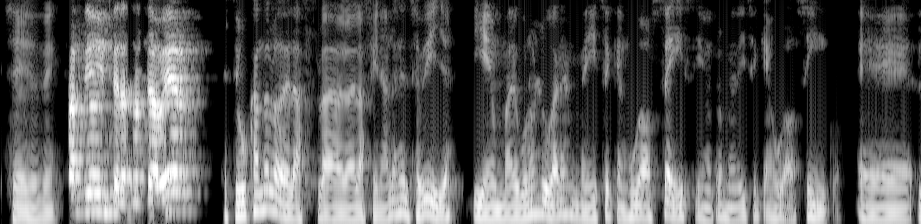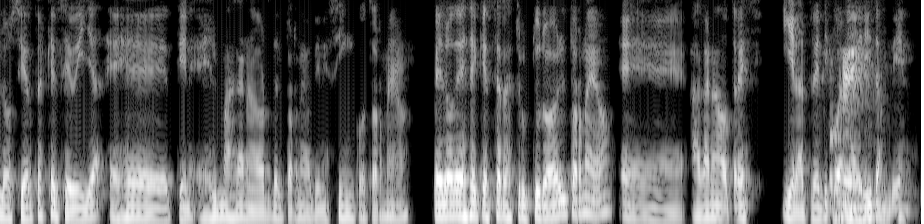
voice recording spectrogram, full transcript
Sí, sí, sí. Partido interesante a ver. Estoy buscando lo de, las finales del Sevilla y en algunos lugares me dice que han jugado 6 y en otros me dice que han jugado 5. Eh, lo cierto es que el Sevilla es, eh, tiene, es el más ganador del torneo, tiene 5 torneos. Pero desde que se reestructuró el torneo, eh, ha ganado 3 y el Atlético de Madrid también.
